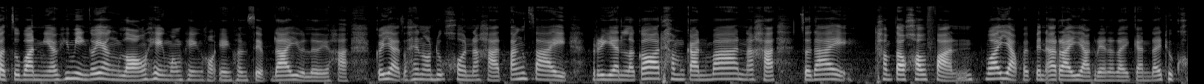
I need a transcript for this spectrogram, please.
ปัจจุบันนี้พี่มินก็ยังร้องเพลงบางเพลงของ N Concept ได้อยู่เลยค่ะ ก็อยากจะให้น้องทุกคนนะคะ ตั้งใจเรียนแล้วก็ทำการบ้านนะคะ จะได้ทำตามความฝันว่าอยากไปเป็นอะไรอยากเรียนอะไรกันได้ทุกค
